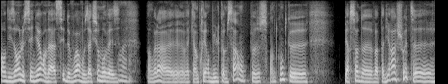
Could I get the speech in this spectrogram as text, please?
en disant Le Seigneur en a assez de voir vos actions mauvaises. Voilà. Donc voilà, euh, avec un préambule comme ça, on peut se rendre compte que personne ne va pas dire Ah, chouette, euh,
